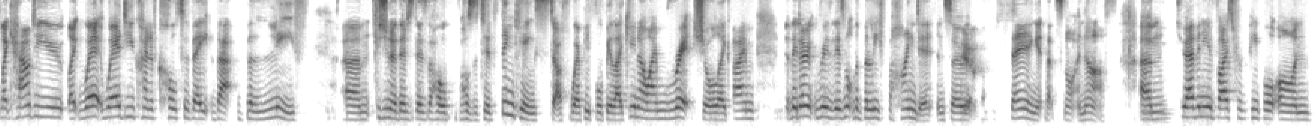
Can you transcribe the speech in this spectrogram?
like how do you like where where do you kind of cultivate that belief? Because you know, there's there's the whole positive thinking stuff where people be like, you know, I'm rich or like I'm, they don't really. There's not the belief behind it, and so Yeah. saying it that's not enough. Um, Mhm. Do you have any advice for people on?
